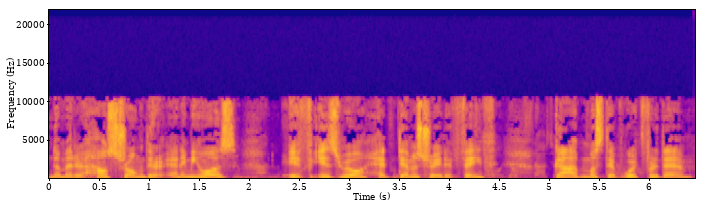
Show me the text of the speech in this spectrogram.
no matter how strong their enemy was, if Israel had demonstrated faith, God must have worked for them.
